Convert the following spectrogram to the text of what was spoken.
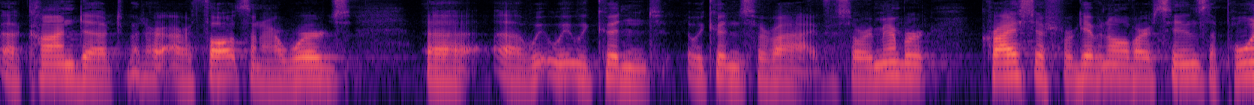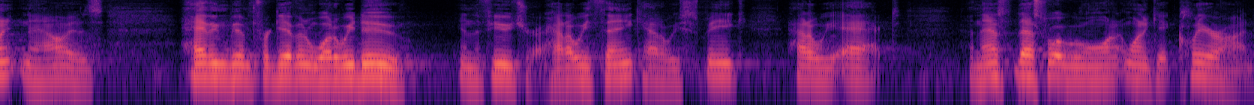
uh, conduct, but our, our, thoughts and our words. Uh, uh, we, we, we, couldn't, we couldn't survive. So remember, Christ has forgiven all of our sins. The point now is having been forgiven, what do we do in the future? How do we think? How do we speak? How do we act? And that's, that's what we want, want to get clear on.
